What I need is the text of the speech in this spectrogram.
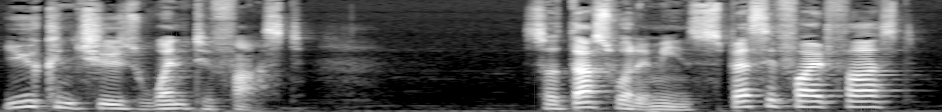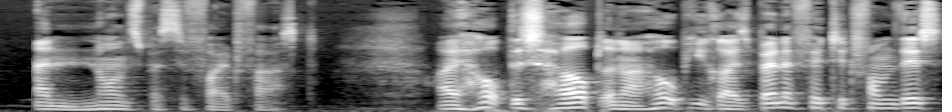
You can choose when to fast. So that's what it means specified fast and non specified fast. I hope this helped and I hope you guys benefited from this.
